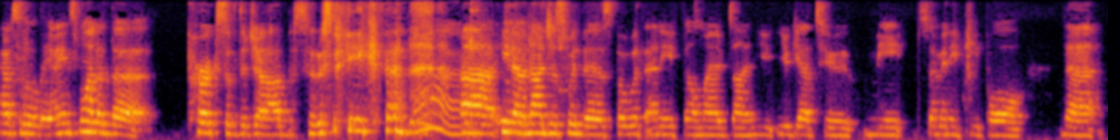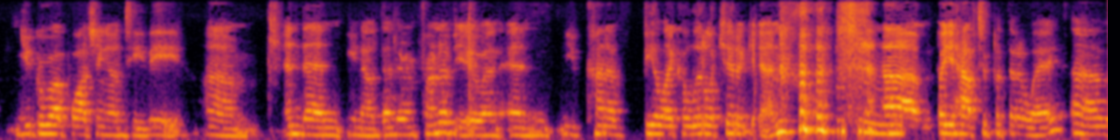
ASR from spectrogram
Absolutely. I mean, it's one of the perks of the job, so to speak. Yeah. uh, you know, not just with this, but with any film I've done, you, you get to meet so many people that you grew up watching on TV. Um, and then, you know, then they're in front of you and, and you kind of feel like a little kid again. mm-hmm. um, but you have to put that away um,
